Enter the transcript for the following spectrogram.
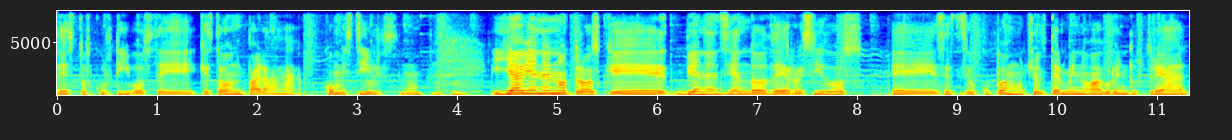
estos cultivos de, que son para comestibles, ¿no? Y ya vienen otros que vienen siendo de residuos, eh, se, ocupa mucho el término agroindustrial,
